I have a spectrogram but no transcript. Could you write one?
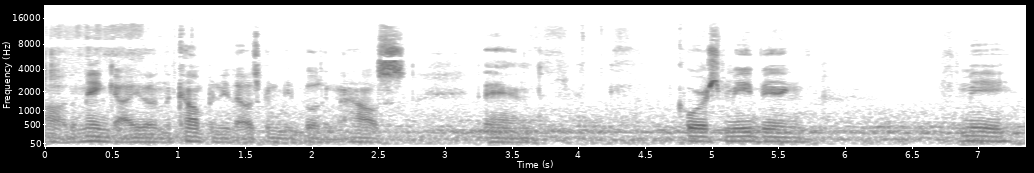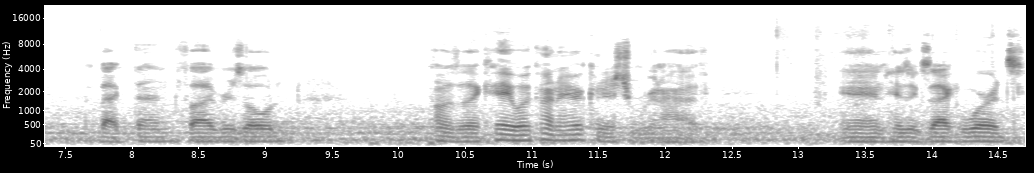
uh, the main guy in the company that was going to be building the house. And of course, me being me back then, five years old, I was like, hey, what kind of air conditioner we're to have? And his exact words,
